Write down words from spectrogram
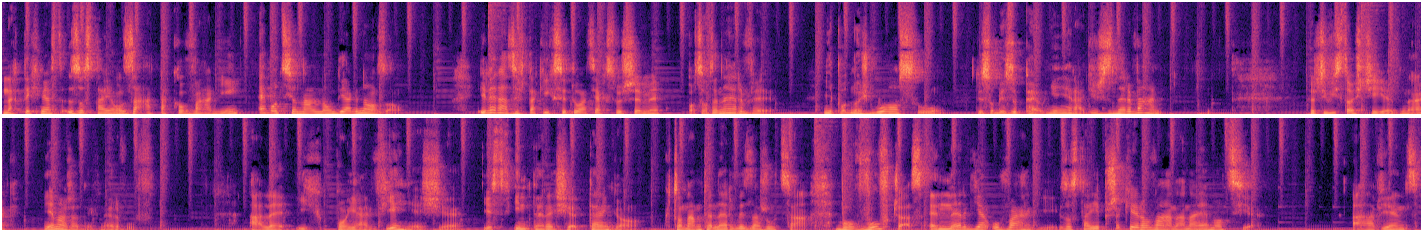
natychmiast zostają zaatakowani emocjonalną diagnozą. Ile razy w takich sytuacjach słyszymy: Po co te nerwy? Nie podnoś głosu, ty sobie zupełnie nie radzisz z nerwami. W rzeczywistości jednak nie ma żadnych nerwów, ale ich pojawienie się jest w interesie tego, kto nam te nerwy zarzuca, bo wówczas energia uwagi zostaje przekierowana na emocje. A więc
